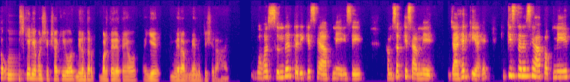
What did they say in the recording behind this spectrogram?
तो उसके लिए अपन शिक्षा की ओर निरंतर बढ़ते रहते हैं और ये मेरा मेन उद्देश्य रहा है। बहुत सुंदर तरीके से आपने इसे हम सबके सामने ज़ाहिर किया है कि किस तरह से आप अपने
